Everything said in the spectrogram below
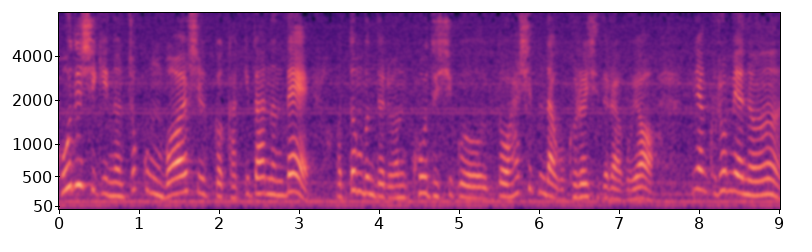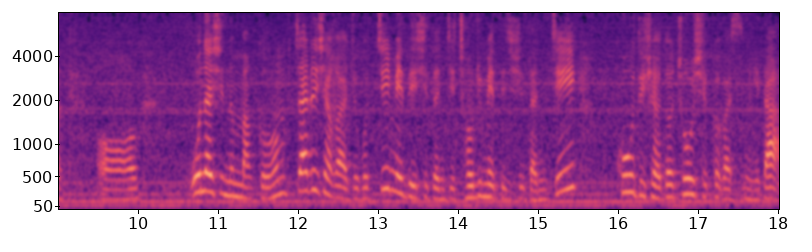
고 드시기는 조금 뭐 하실 것 같기도 하는데 어떤 분들은 고 드시고 또 하신다고 그러시더라고요. 그냥 그러면은 어, 원하시는 만큼 자르셔가지고 찜에 드시든지 조림에 드시든지 고 드셔도 좋으실 것 같습니다.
